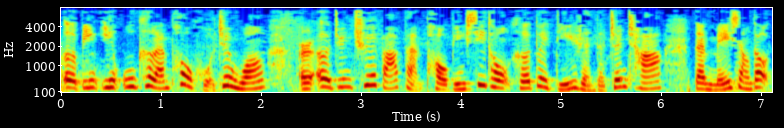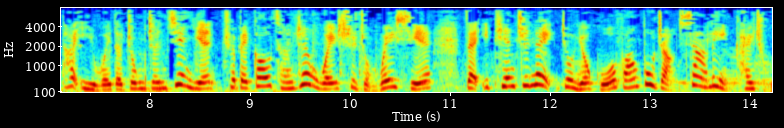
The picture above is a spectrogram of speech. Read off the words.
俄兵因乌克兰炮火阵亡，而俄军缺乏反炮兵系统和对敌人的侦察。但没想到，他以为的忠贞谏言却被高层认为是种威胁，在一天之内就由国防部长下令开除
